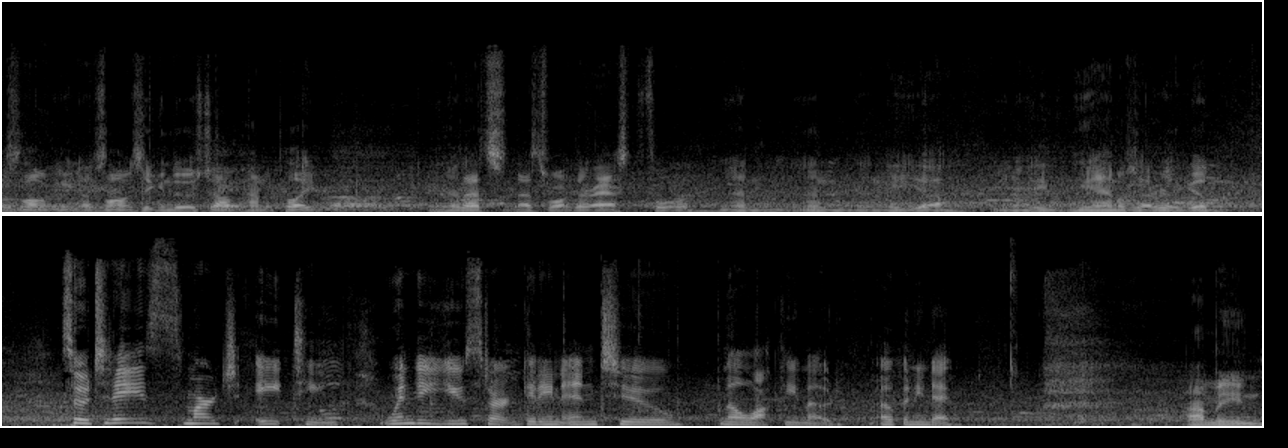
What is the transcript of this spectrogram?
as long you know as long as he can do his job behind the plate you know that's that's what they're asked for, and and, and he uh, you know he, he handles that really good. So today's March 18th. When do you start getting into Milwaukee mode, opening day? I mean,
